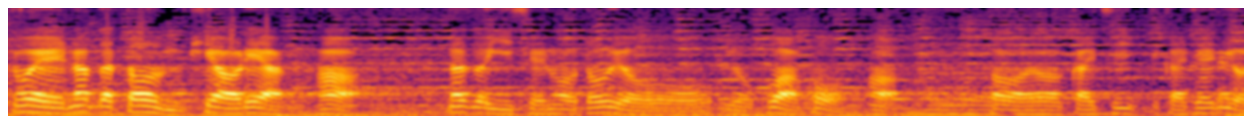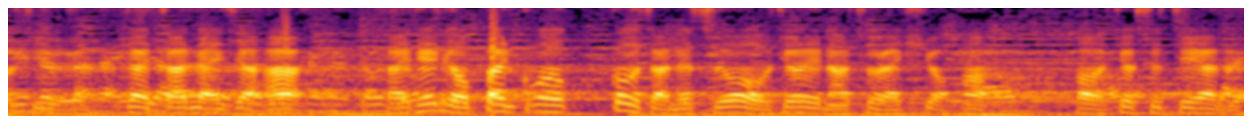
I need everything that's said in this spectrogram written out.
对，那个都很漂亮哈。那个以前我都有有挂过哈，哦，改天改天有机会再展览一下哈，改天有办过购展的时候，我就会拿出来秀哈，哦，就是这样的，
